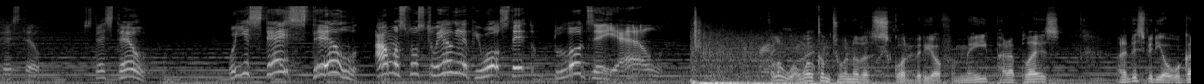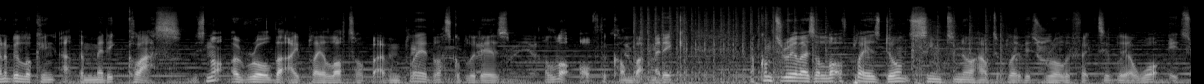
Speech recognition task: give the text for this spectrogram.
stay still. Stay still. Will you stay still? How am I supposed to heal you if you won't stay... Bloody hell. Hello and welcome to another squad video from me, Paraplays. And in this video we're going to be looking at the medic class. It's not a role that I play a lot of, but I've been playing the last couple of days a lot of the combat medic. I've come to realise a lot of players don't seem to know how to play this role effectively or what its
